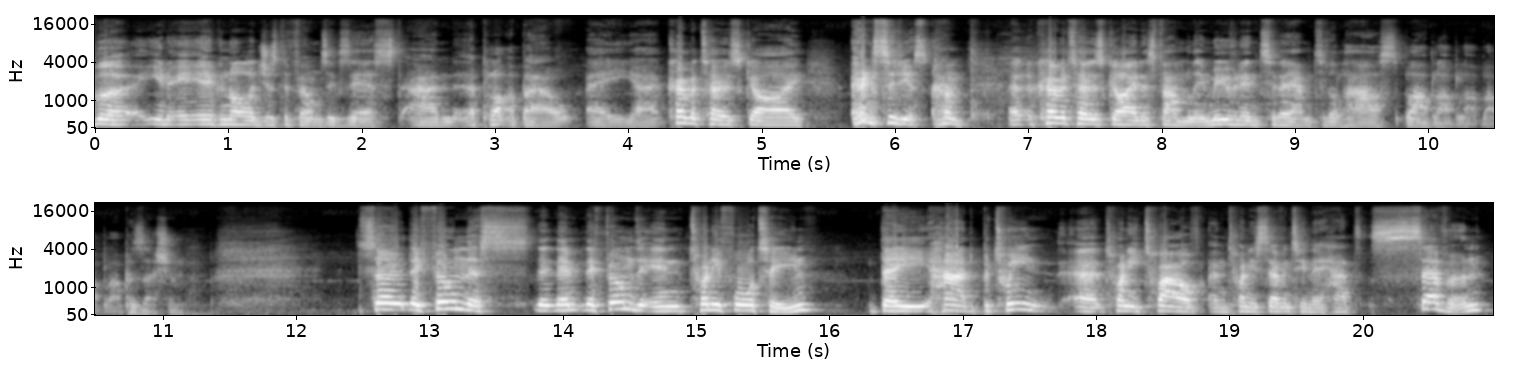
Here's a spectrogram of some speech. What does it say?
but you know it acknowledges the films exist and a plot about a uh, comatose guy, insidious, a comatose guy and his family moving into the Amityville house. Blah blah blah blah blah. Possession. So they filmed this. They, they, they filmed it in 2014. They had between uh, 2012 and 2017. They had seven,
